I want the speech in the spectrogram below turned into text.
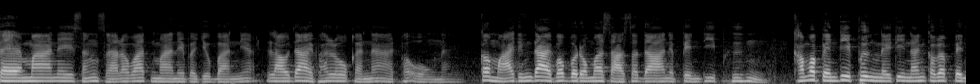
แต่มาในสังสารวัตมาในปัจจุบันเนี้ยเราได้พระโลกนาถพระองค์ในก็หมายถึงได้พระบรมศาสดาเนี่ยเป็นที่พึ่งคำว่าเป็นที่พึ่งในที่นั้นก็ว่าเป็น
